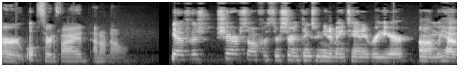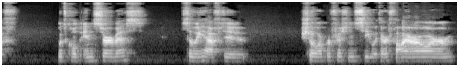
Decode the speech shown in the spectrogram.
or certified? I don't know. Yeah, for the sheriff's office, there's certain things we need to maintain every year. Um, we have what's called in service, so we have to show our proficiency with our firearm,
